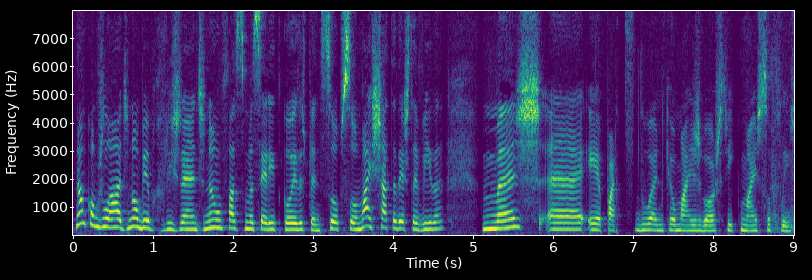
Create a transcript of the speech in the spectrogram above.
não como gelados, não bebo refrigerantes, não faço uma série de coisas, portanto, sou a pessoa mais chata desta vida, mas ah, é a parte do ano que eu mais gosto e que mais sou feliz.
